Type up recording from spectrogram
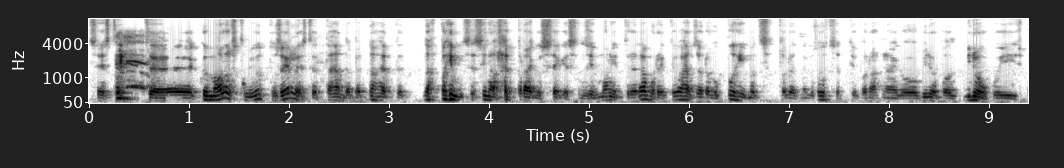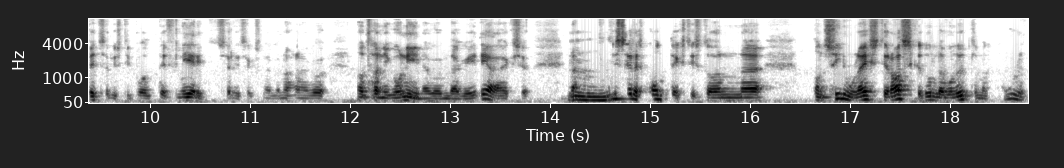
sest et äh, kui me alustame juttu sellest, et tähendab, et noh, et, et noh, põhimõtteliselt sina oled praegu see, kes on siin monitori tabureti vahel, sa nagu põhimõtteliselt oled nagu suhteliselt juba noh, nagu minu poolt, minu kui spetsialisti poolt defineeritud selliseks nagu noh, nagu no ta niikuinii nagu midagi ei tea, eks ju. noh mm -hmm., siis sellest kontekstist on, on sinul hästi raske tulla mulle ütlema, et kuule,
